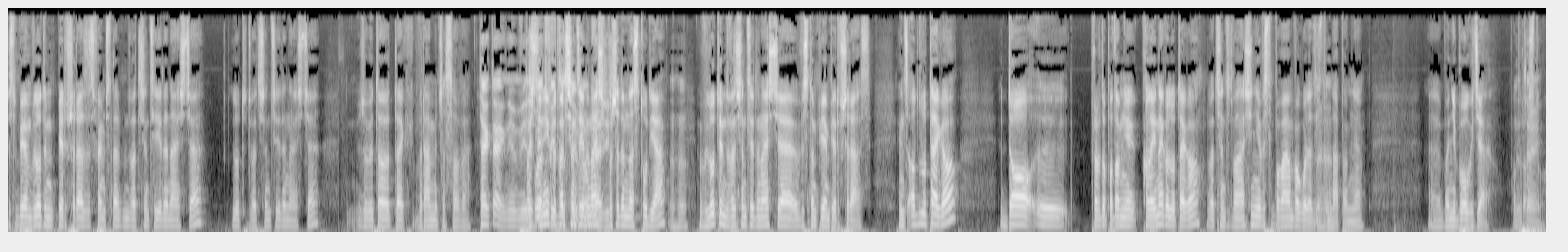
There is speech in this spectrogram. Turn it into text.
wystąpiłem w lutym pierwszy raz ze swoim stand 2011, luty 2011, żeby to tak w ramy czasowe. Tak, tak. Nie, W październiku łatwiej to sobie 2011 wyobrazić. poszedłem na studia, Aha. w lutym 2011 wystąpiłem pierwszy raz. Więc od lutego do y, prawdopodobnie kolejnego lutego 2012 nie występowałem w ogóle ze Aha. stand-upem, nie? E, Bo nie było gdzie, po No prostu. tak.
